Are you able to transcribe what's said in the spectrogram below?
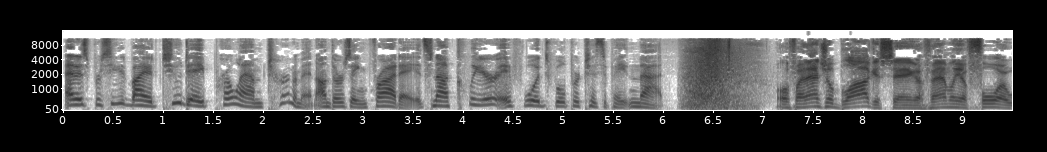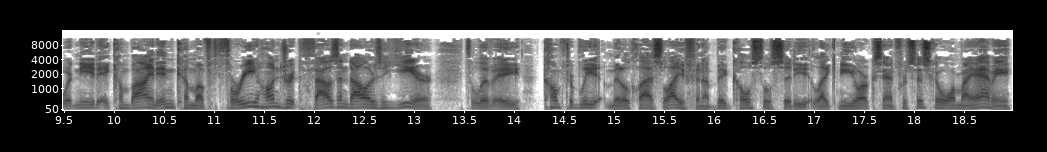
and is preceded by a two day Pro Am tournament on Thursday and Friday. It's not clear if Woods will participate in that. Well, a financial blog is saying a family of four would need a combined income of $300,000 a year to live a comfortably middle class life in a big coastal city like New York, San Francisco, or Miami,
